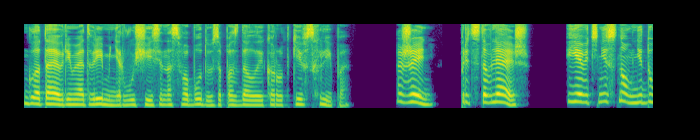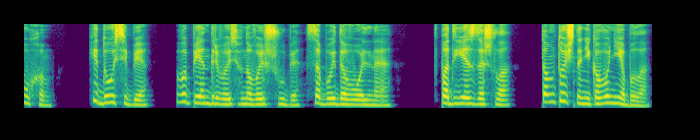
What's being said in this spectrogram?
глотая время от времени рвущиеся на свободу запоздалые короткие всхлипы. «Жень, представляешь, я ведь ни сном, ни духом. Иду себе, выпендриваюсь в новой шубе, собой довольная. В подъезд зашла, там точно никого не было.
